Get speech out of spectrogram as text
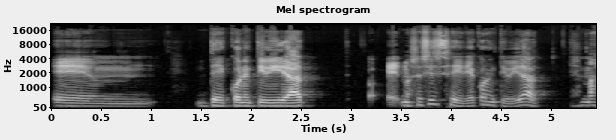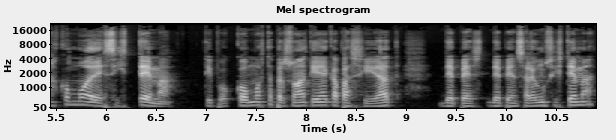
em, de conectividad. eh, no sé si se diría conectividad, es más como de sistema, tipo cómo esta persona tiene capacidad de, de pensar en un sistema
